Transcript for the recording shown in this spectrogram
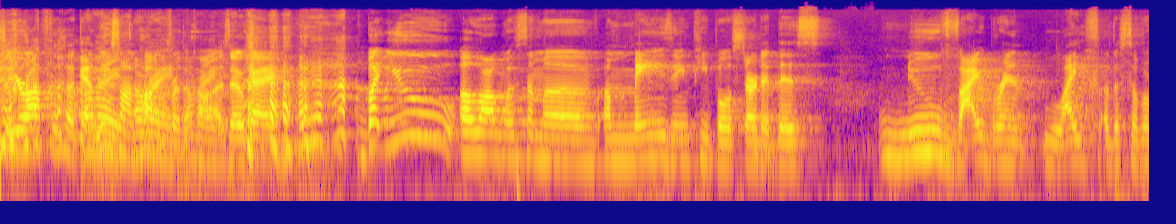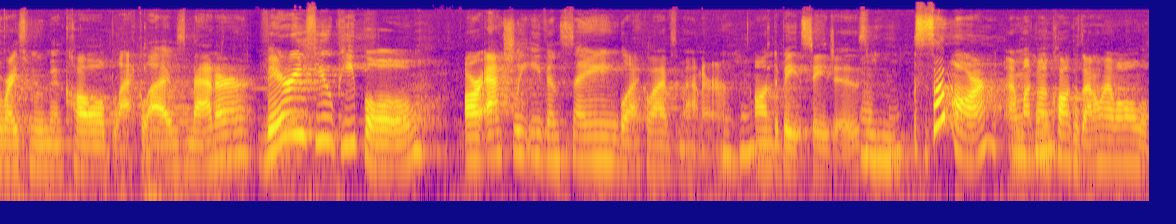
So you're off the hook, at All least right, on right, for the right. cause, okay? but you, along with some of amazing people, started this new, vibrant life of the civil rights movement called Black Lives Matter. Very few people are actually even saying Black Lives Matter Mm-hmm. on debate stages. Some are. I'm not going to call because I don't have all of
